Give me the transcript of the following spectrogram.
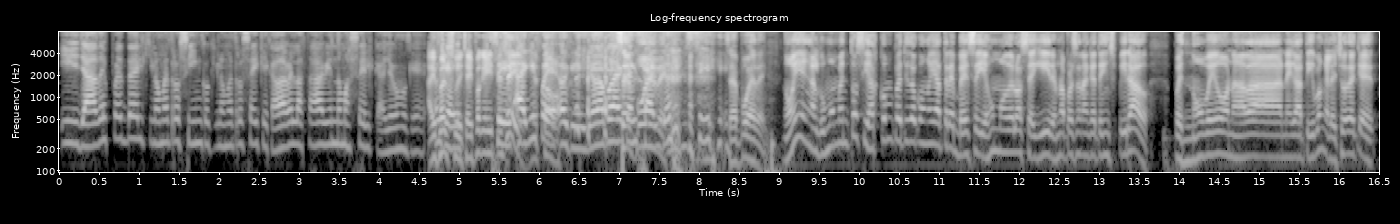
Y ya después del kilómetro 5, kilómetro 6, que cada vez la estaba viendo más cerca, yo como que... Ahí fue el switch, ahí fue que dijiste, sí, aquí fue, ok, yo la puedo Se alcanzar. puede. yo- sí. Se puede. No, y en algún momento si has competido con ella tres veces y es un modelo a seguir, es una persona que te ha inspirado, pues no veo nada negativo en el hecho de que,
